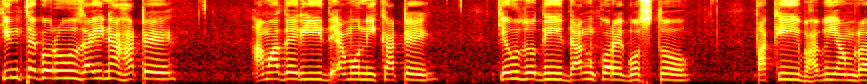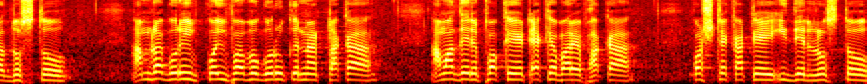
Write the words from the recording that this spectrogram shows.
কিনতে গরু যাই না হাটে, আমাদের ঈদ এমনই কাটে। কেউ যদি দান করে গোস্ত, তাকেই ভাবি আমরা দোস্ত। আমরা গরিব, কই পাবো গরু কেনার টাকা? আমাদের পকেট একেবারে ফাঁকা। কষ্টে কাটে ঈদের রোস্ত,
